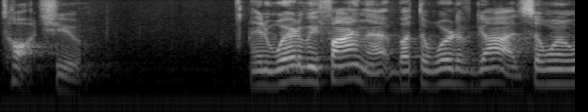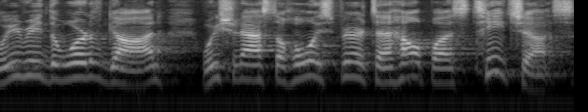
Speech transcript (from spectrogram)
taught you. And where do we find that but the Word of God? So when we read the Word of God, we should ask the Holy Spirit to help us, teach us.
